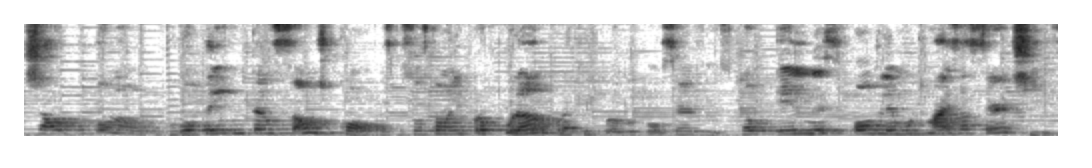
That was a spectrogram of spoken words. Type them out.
Já o Google não. O Google tem intenção de compra, as pessoas estão ali procurando por aquele produto ou serviço. Então, ele nesse ponto ele é muito mais assertivo.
